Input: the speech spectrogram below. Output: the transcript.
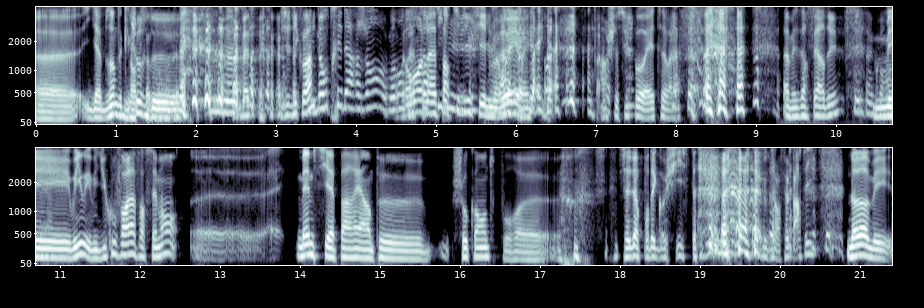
euh, il y a besoin de quelque Une chose entrée au de. moment J'ai dit quoi Une entrée d'argent au moment Au de la moment sortie, du, film, oui, oui. Alors, je suis poète, voilà. à mes heures perdues. Mais oui, oui, mais du coup, voilà, forcément, euh, même si elle paraît un peu choquante pour, euh, j'allais dire pour des gauchistes, j'en fais partie. Non, non, mais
